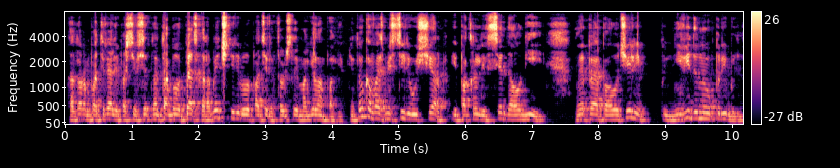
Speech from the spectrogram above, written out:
в котором потеряли почти все, ну, там было пять кораблей, четыре было потеряно, в том числе и Магеллан погиб. Не только возместили ущерб и покрыли все долги, но и получили невиданную прибыль,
